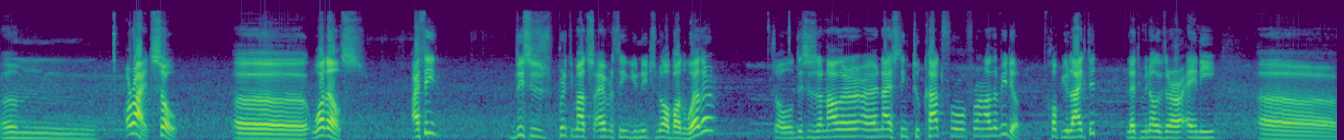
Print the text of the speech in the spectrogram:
Um, all right, so uh, what else? I think this is pretty much everything you need to know about weather. So this is another uh, nice thing to cut for, for another video. Hope you liked it. Let me know if there are any uh,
